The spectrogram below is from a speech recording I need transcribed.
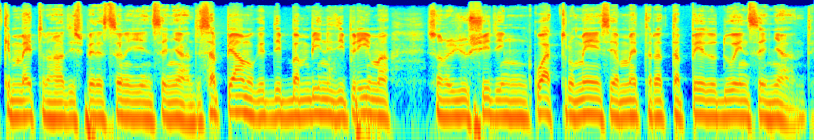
che mettono alla disperazione gli insegnanti, sappiamo che dei bambini di prima sono riusciti in quattro mesi a mettere a tappeto due insegnanti.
